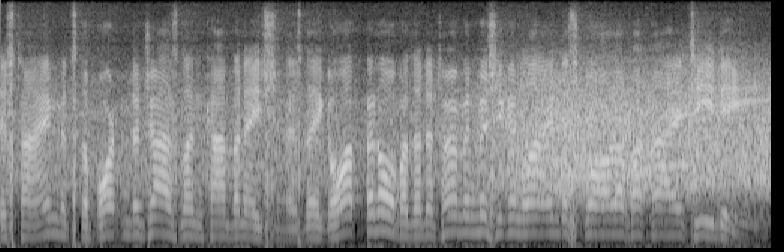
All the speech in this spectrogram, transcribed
This time, it's the Borton to Joslin combination as they go up and over the determined Michigan line to score a Buckeye TD.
